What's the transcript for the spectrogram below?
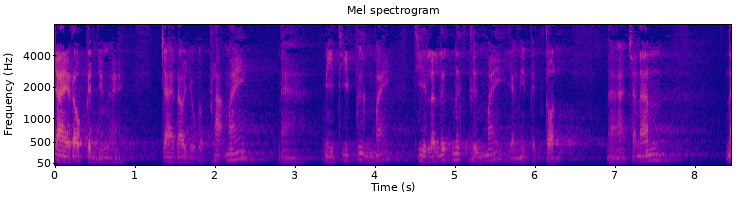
ใจเราเป็นยังไง ใจเราอยู่กับพระไหมนะมีที่พึ่งไหมที่ระลึกนึกถึงไหมอย่างนี้เป็นต้นนะฉะนั้น ใน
